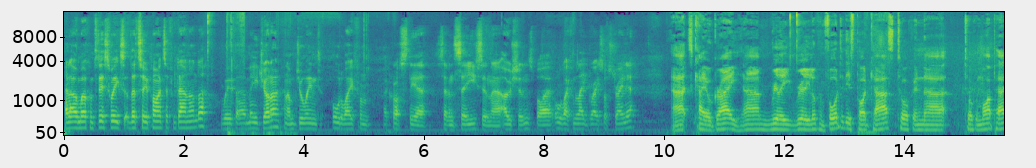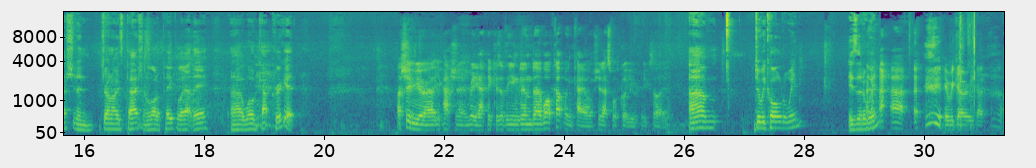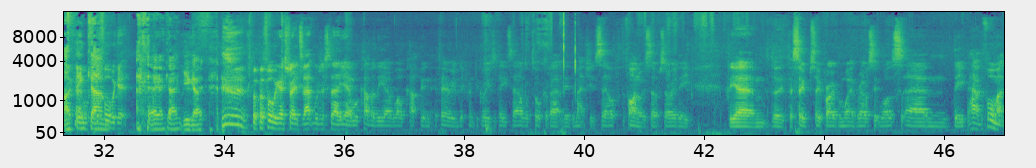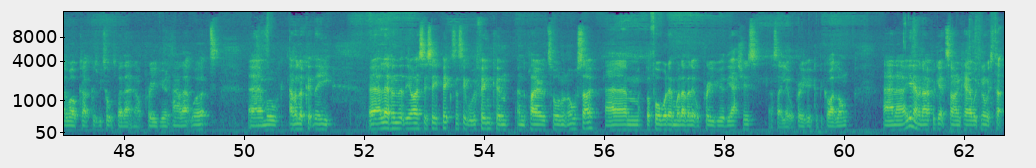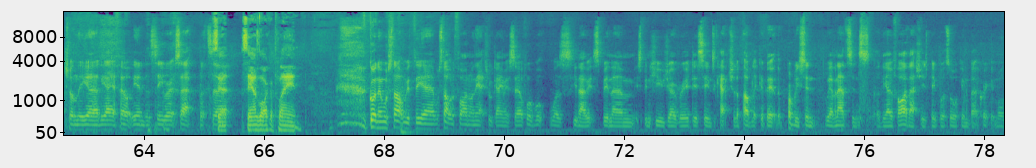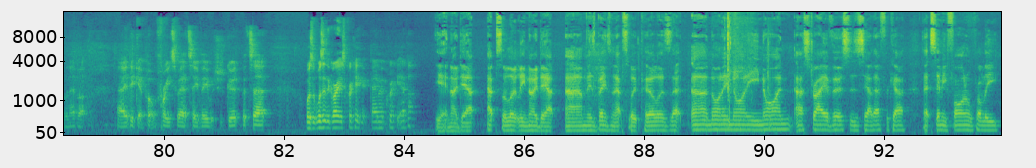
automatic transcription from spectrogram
Hello and welcome to this week's The Two Pinter from Down Under with uh, me, Jono, and I'm joined all the way from across the uh, seven seas and uh, oceans by all the way from Lake Grace, Australia. Uh, it's Kale Gray. Um, really, really looking forward to this podcast, talking uh, talking my passion and Jono's passion. A lot of people out there, uh, World Cup cricket. I assume you're uh, you're passionate and really happy because of the England uh, World Cup win, Kale. I'm sure that's what's got you excited. Um, do we call it a win? Is it a win? here we go. Here we go. I Okay, think. well, Um, before we get okay, you go. But before we go straight to that, we'll just uh, yeah we'll cover the uh, World Cup in varying different degrees of detail. We'll talk about the, the match itself, the final itself. Sorry, the the um, the the super super over and whatever else it was. Um, the how the format of the World Cup because we talked about that in our preview and how that worked. Um, we'll have a look at the uh, 11 that the ICC picks and see what we think and, and the player of the tournament also. Um, before we then we'll have a little preview of the Ashes. I say little preview, it could be quite long. And uh, you never know if we get time, Cal, we can always touch on the uh, the AFL at the end and see where it's at. But uh, So, sounds like a plan. Go on then. We'll start with the uh, we'll start with the final and the actual game itself. What, what was you know it's been um, it's been huge over here. It did seem to capture the public a bit. That probably since we haven't had since the 05 Ashes. People are talking about cricket more than ever. Uh, it did get put on free to air TV, which was good. But uh, was it was it the greatest cricket game of cricket ever? Yeah, no doubt. Absolutely, no doubt. Um, there's been some absolute pearlers. That uh, 1999 Australia versus South Africa, that semi-final probably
